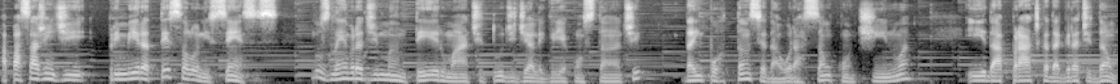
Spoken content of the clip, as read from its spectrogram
a passagem de 1 Tessalonicenses nos lembra de manter uma atitude de alegria constante, da importância da oração contínua e da prática da gratidão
